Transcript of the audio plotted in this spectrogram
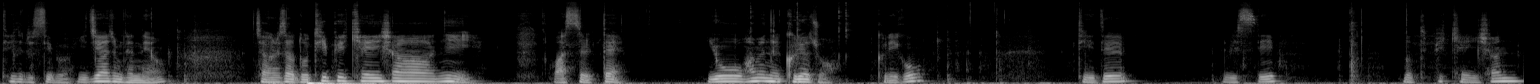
did receive 이제야 좀 됐네요. 자 그래서 노티피케이션이 왔을 때 요 화면을 그려줘. 그리고 did receive notification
